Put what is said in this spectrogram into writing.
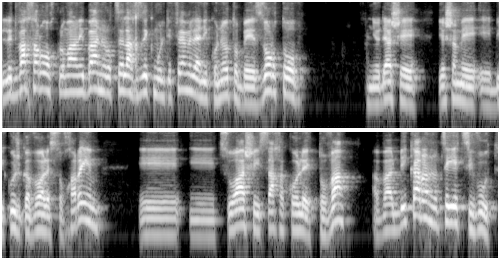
לטווח ארוך, כלומר אני בא, אני רוצה להחזיק multi family, אני קונה אותו באזור טוב, אני יודע שיש שם ביקוש גבוה לשוכרים, תשואה שהיא סך הכל טובה, אבל בעיקר אני רוצה יציבות.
